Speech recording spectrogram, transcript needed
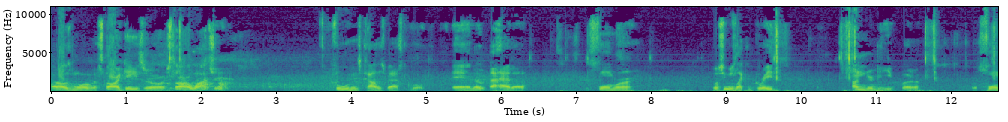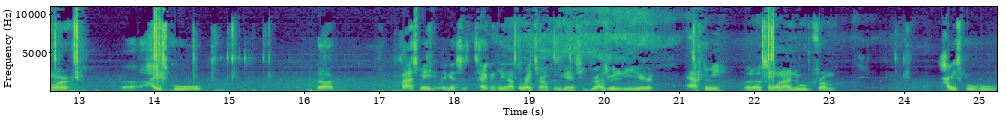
But I was more of a stargazer or a star watcher for women's college basketball. And I had a former, well, she was like a grade under me, but a, a former uh, high school uh, classmate, I guess is technically not the right term because, again, she graduated a year after me, but uh, someone I knew from high school who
